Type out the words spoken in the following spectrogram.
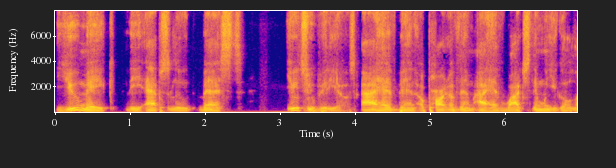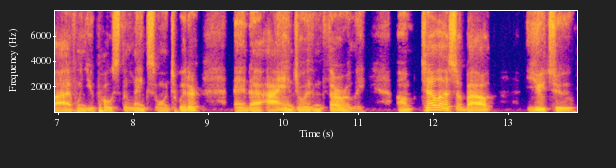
you make the absolute best YouTube videos. I have been a part of them. I have watched them when you go live, when you post the links on Twitter, and uh, I enjoy them thoroughly. Um, tell us about YouTube.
